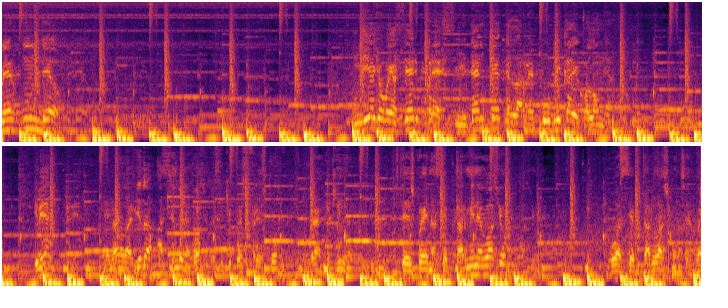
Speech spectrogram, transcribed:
Mover un dedo. Un día yo voy a ser presidente de la República de Colombia. Y bien, me gano la vida haciendo negocios, así que pues fresco, tranquilo. Ustedes pueden aceptar mi negocio o aceptar las consecuencias.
